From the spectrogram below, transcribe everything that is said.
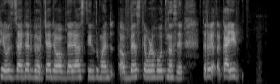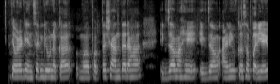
ठेवत जा जर घरच्या जबाबदाऱ्या असतील तुम्हाला अभ्यास तेवढं होत नसेल तर काही तेवढं टेन्शन घेऊ नका. मग फक्त शांत राहा. एक्झाम आहे. एक्झाम आणि कसं पर्यायी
